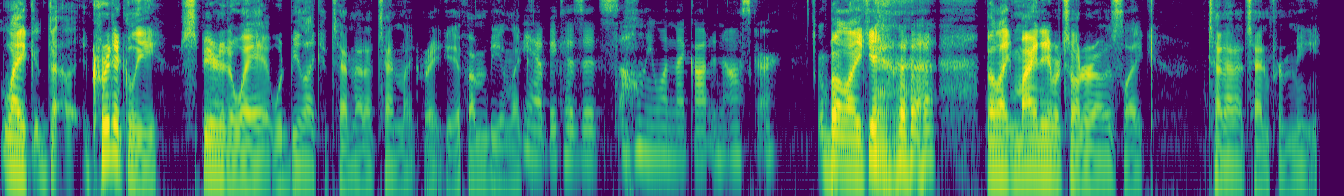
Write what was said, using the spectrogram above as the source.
like, the, critically, Spirited Away, it would be like a 10 out of 10, like, right? If I'm being, like, Yeah, because it's the only one that got an Oscar. But like yeah, but like my neighbor Totoro is like ten out of ten for me.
